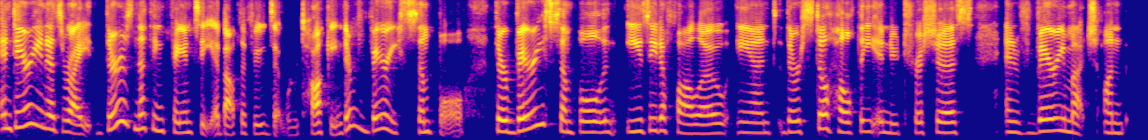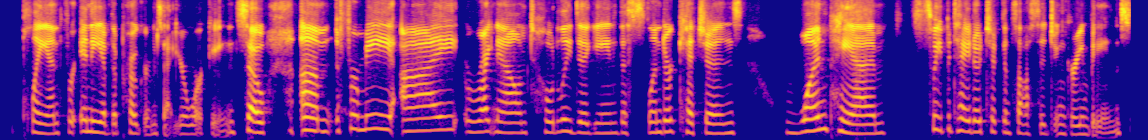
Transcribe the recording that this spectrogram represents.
And Darian is right. There is nothing fancy about the foods that we're talking. They're very simple. They're very simple and easy to follow, and they're still healthy and nutritious and very much on plan for any of the programs that you're working. So, um, for me, I right now I'm totally digging the Slender Kitchens one pan sweet potato, chicken sausage, and green beans.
